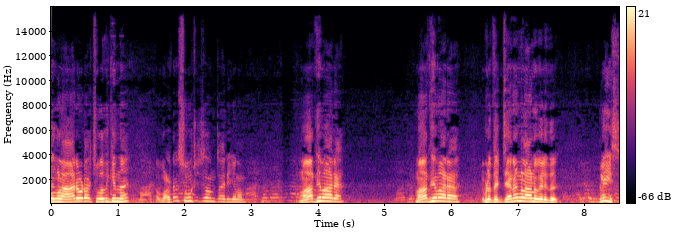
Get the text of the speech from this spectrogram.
നിങ്ങൾ ആരോടാ ചോദിക്കുന്നത് വളരെ സൂക്ഷിച്ച് സംസാരിക്കണം. മാധ്യമാരാ? മാധ്യമാരാ? ഇവിടുത്തെ ജനങ്ങളാണ് വലുത്. Please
